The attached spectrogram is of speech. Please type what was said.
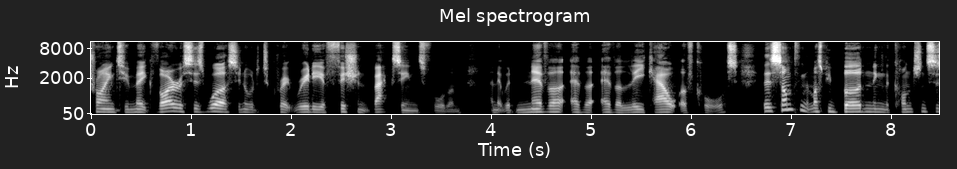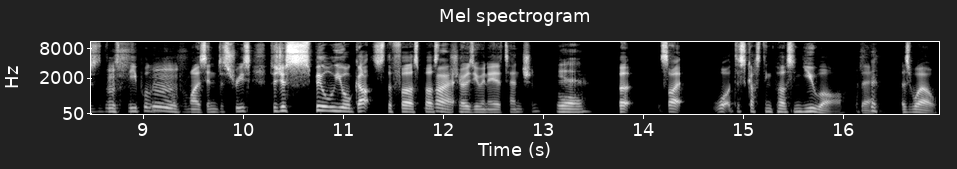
trying to make viruses worse in order to create really efficient vaccines for them. And it would never, ever, ever leak out, of course. There's something that must be burdening the consciences of those people in compromised industries to just spill your guts to the first person Right. that shows you any attention. Yeah. But it's like, what a disgusting person you are then as well.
